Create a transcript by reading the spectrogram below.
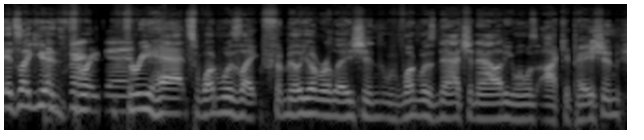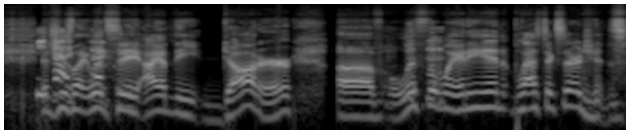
it's like you had That's very three three hats. One was like familial relation, one was nationality, one was occupation. And Yeah, she's like, let's see, I am the daughter of Lithuanian plastic surgeons.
